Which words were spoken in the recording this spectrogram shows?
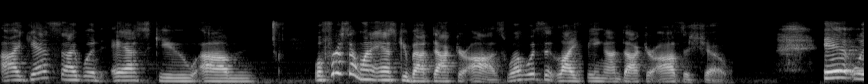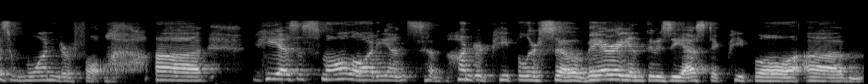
I guess I would ask you. Um, well, first, I want to ask you about Dr. Oz. What was it like being on Dr. Oz's show? It was wonderful. Uh, he has a small audience, 100 people or so, very enthusiastic people, um,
